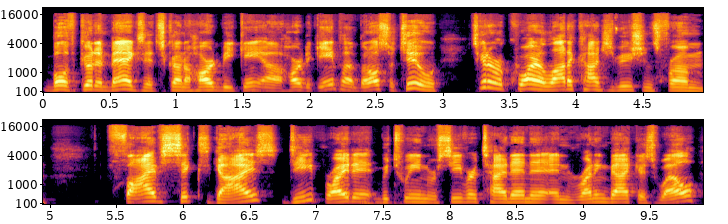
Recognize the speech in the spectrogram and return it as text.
both good and bad. It's going to hard to be game, uh, hard to game plan, but also too, it's going to require a lot of contributions from five, six guys deep, right in between receiver, tight end, and running back as well.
